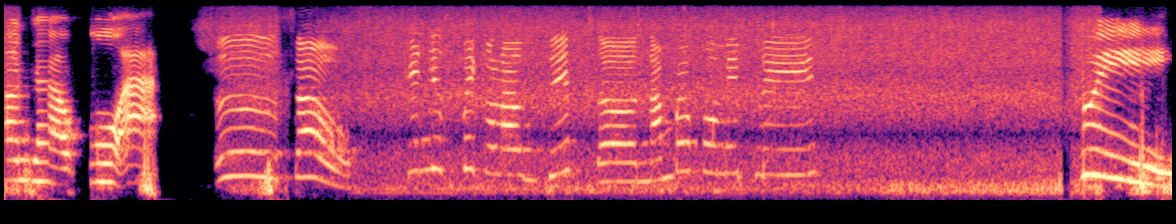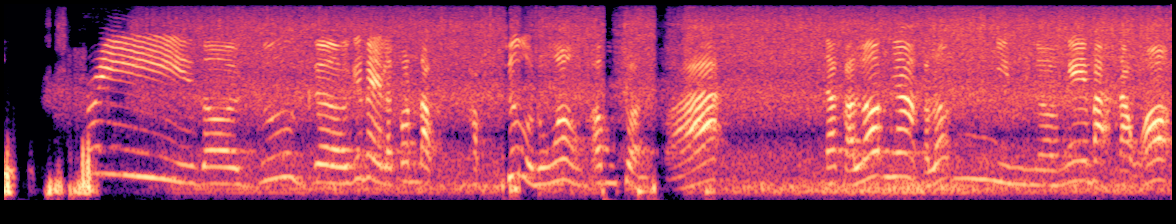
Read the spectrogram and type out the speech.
Con chào cô ạ. Ừ so Can you speak aloud this uh, number for me please? Three. Free rồi Google cái này là con đọc học rồi đúng không? Âm chuẩn quá. Là cả lớp nha cả lớp nhìn ờ, nghe bạn đọc á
